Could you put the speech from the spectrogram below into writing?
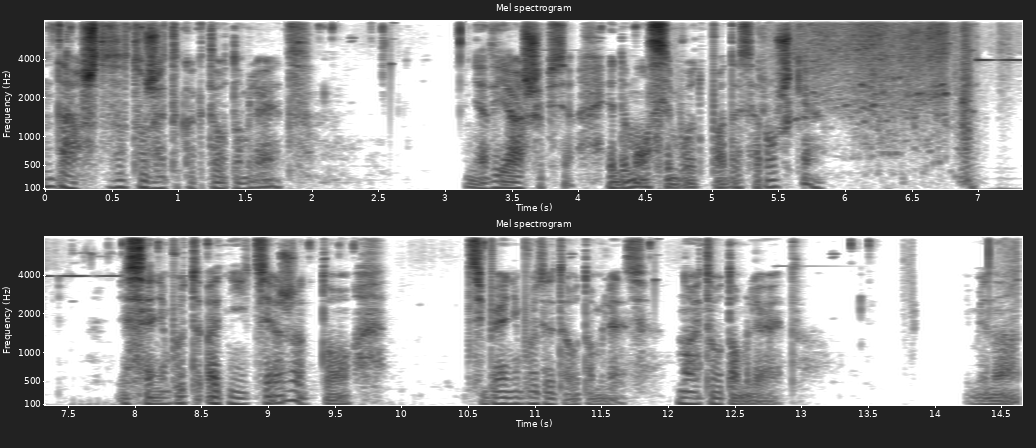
Да, что-то тоже это как-то утомляет. Нет, я ошибся. Я думал, если будут падать ружки, если они будут одни и те же, то тебя не будет это утомлять. Но это утомляет. Именно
